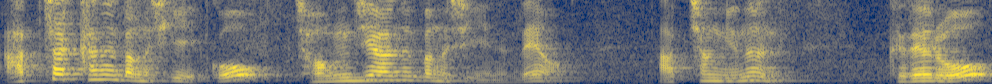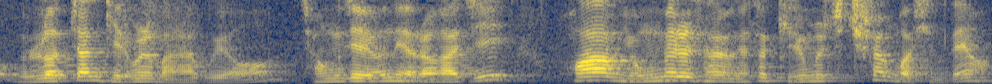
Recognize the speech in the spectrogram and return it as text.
압착하는 방식이 있고 정제하는 방식이 있는데요. 압착유는 그대로 눌러짠 기름을 말하고요. 정제유는 여러 가지 화학 용매를 사용해서 기름을 추출한 것인데요.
